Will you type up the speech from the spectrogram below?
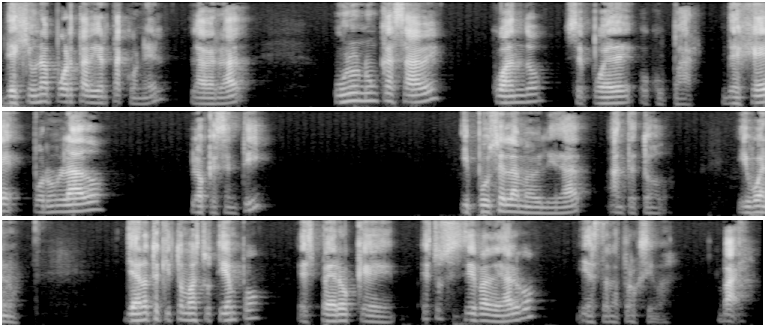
dejé una puerta abierta con él. La verdad, uno nunca sabe cuándo se puede ocupar. Dejé por un lado lo que sentí y puse la amabilidad ante todo. Y bueno, ya no te quito más tu tiempo. Espero que esto se sirva de algo y hasta la próxima. Bye.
